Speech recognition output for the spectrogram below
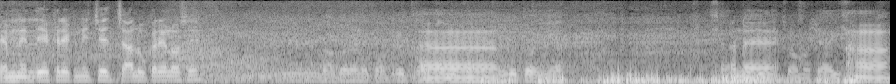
એમની દેખરેખ નીચે જ ચાલુ કરેલો છે. અને હા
